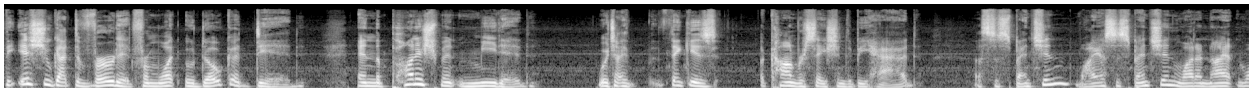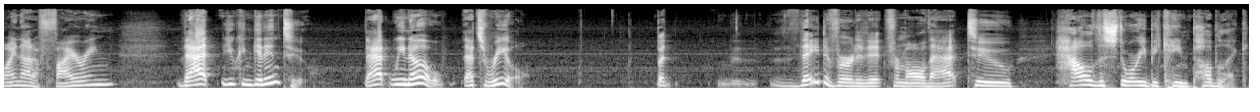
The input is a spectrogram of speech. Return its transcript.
The issue got diverted from what Udoka did and the punishment meted, which I think is a conversation to be had. A suspension? Why a suspension? Why not, why not a firing? That you can get into. That we know. That's real. But they diverted it from all that to how the story became public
